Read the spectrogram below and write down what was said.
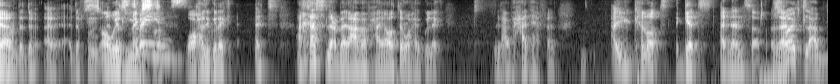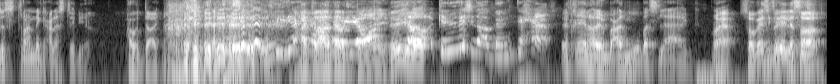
Yeah. on the di- uh, a different. It's always a different mixed. spectrum. Streams. واحد يقول لك it's اخس لعبه لعبها في حياته واحد يقول لك لعبه حدها فن. Uh, You cannot get an answer. And ايش then رايك تلعب ديس ستراندنج على ستيديا؟ I would die. I'd rather die. لا. كلش لا بنتحر تخيل هاي بعد مو بس لاج Oh, yeah. So basically زي اللي صار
